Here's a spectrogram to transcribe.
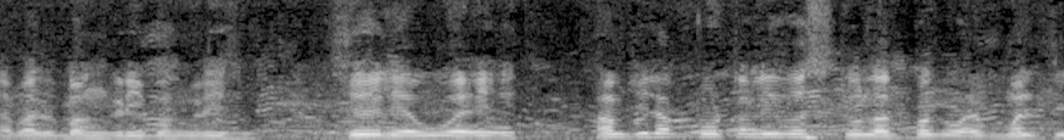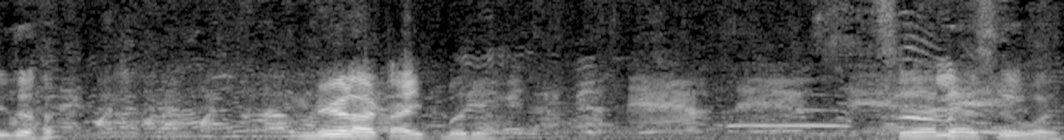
આ બાજુ બંગડી બંગડી છે. જે લેવું હોય સમજી લો ટોટલી વસ્તુ લગભગ મળતી રહે મેળા ટાઈપ બધું. સેલે શું હોય?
